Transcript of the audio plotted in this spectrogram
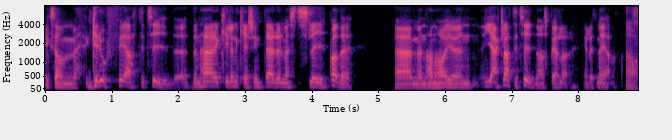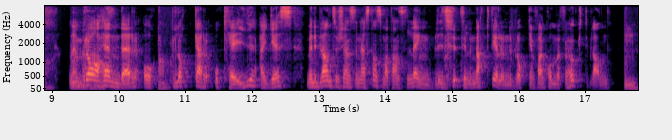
liksom gruffig attityd. Den här killen kanske inte är den mest slipade eh, men han har ju en jäkla attityd när han spelar, enligt mig i alla fall. Ja. Men men bra händer och Ja. blockar okej, I guess. Men ibland så känns det nästan som att hans längd blir till en nackdel under blocken för han kommer för högt ibland. Mm.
